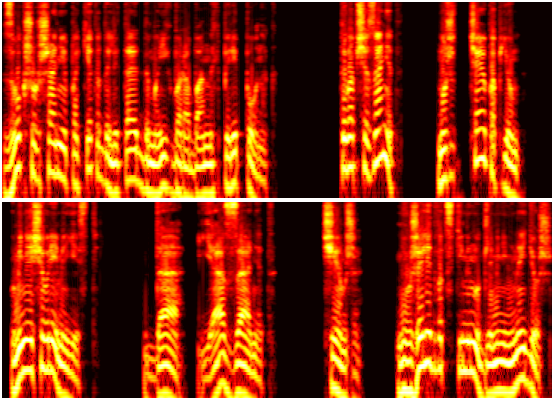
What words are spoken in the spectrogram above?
Звук шуршания пакета долетает до моих барабанных перепонок. «Ты вообще занят? Может, чаю попьем? У меня еще время есть». «Да, я занят». «Чем же? Неужели 20 минут для меня не найдешь?»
